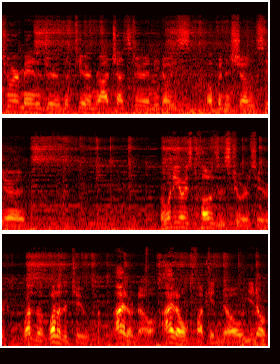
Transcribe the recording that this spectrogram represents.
tour manager lived here in Rochester, and he'd always open his shows here. Or would he always close his tours here? One of the one of the two. I don't know. I don't fucking know. You don't.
